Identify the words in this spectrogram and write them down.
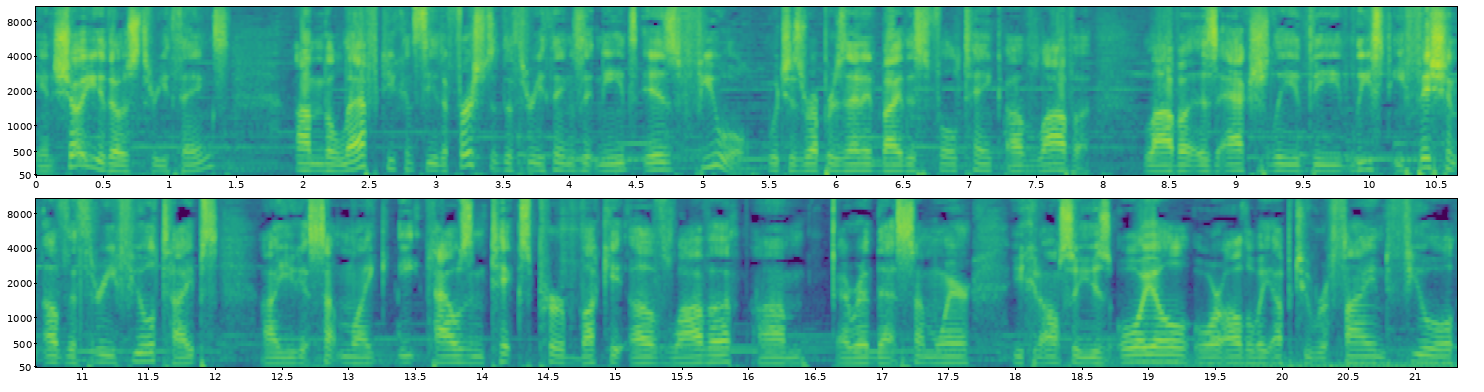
and show you those three things. On the left, you can see the first of the three things it needs is fuel, which is represented by this full tank of lava. Lava is actually the least efficient of the three fuel types. Uh, you get something like 8,000 ticks per bucket of lava. Um, I read that somewhere. You can also use oil or all the way up to refined fuel,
